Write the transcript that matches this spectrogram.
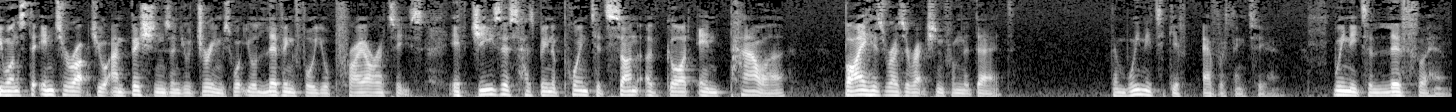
He wants to interrupt your ambitions and your dreams, what you're living for, your priorities. If Jesus has been appointed Son of God in power by his resurrection from the dead, then we need to give everything to him. We need to live for him.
